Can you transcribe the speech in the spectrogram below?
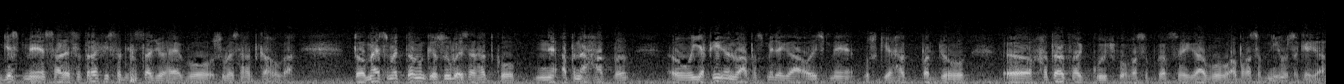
جس میں ساڑھے سترہ فیصد حصہ جو ہے وہ صوبہ سرحد کا ہوگا۔ تو میں سمجھتا ہوں کہ صوبہ سرحد کو اپنا حق یقیناً واپس ملے گا اور اس میں اس کے حق پر جو خطرہ تھا کوئی اس کو غصب کر سکے گا، وہ اب غصب نہیں ہو سکے گا۔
